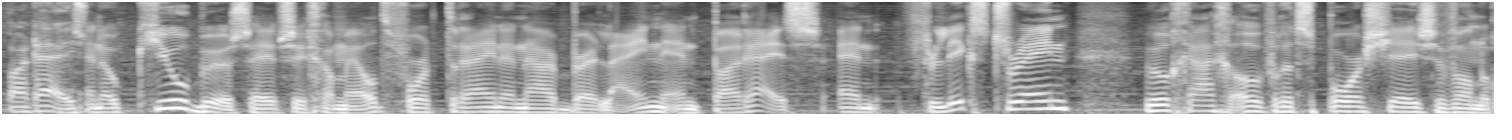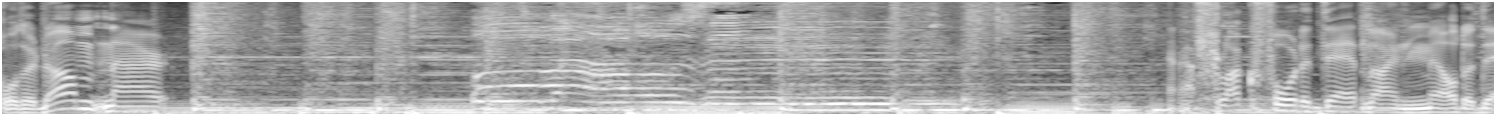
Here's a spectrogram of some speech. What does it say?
Parijs. En ook Qbus heeft zich gemeld voor treinen naar Berlijn en Parijs. En Flixtrain wil graag over het spoor sjezen van Rotterdam naar... Vlak voor de deadline meldde de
